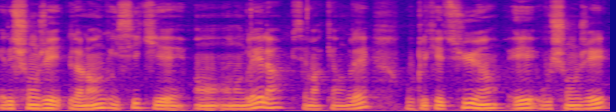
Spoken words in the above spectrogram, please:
et de changer la langue ici qui est en, anglais là, qui c'est marqué anglais. Vous cliquez dessus hein, et vous changez,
